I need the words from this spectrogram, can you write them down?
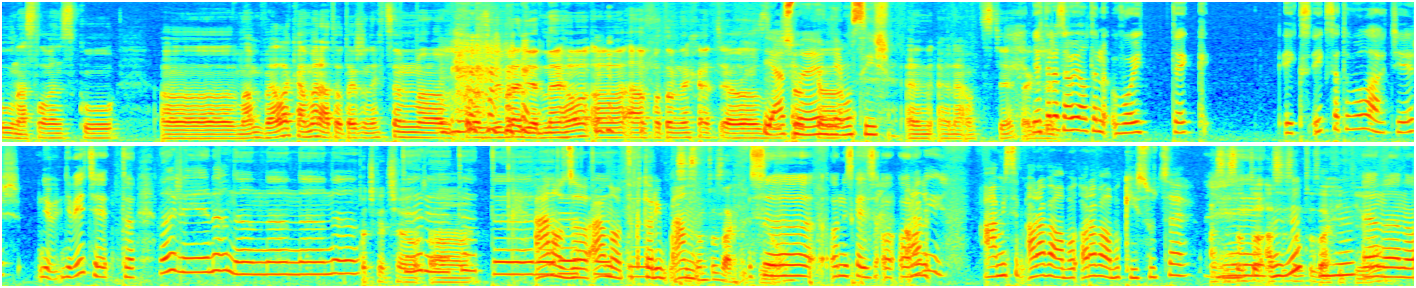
fú, na Slovensku uh, mám veľa kamarátov, takže nechcem uh, teraz vybrať jedného uh, a potom nechať uh, zvyšok Jasné, uh, nemusíš. na octe. Takže... Mňa teraz zaujal ten Vojtek XX sa to volá tiež? Ne, neviete? To... Počkaj, čo? Uh, Áno, z, áno, ktorý... asi Áno. som to zachytil. S, on z Oravy? A myslím, Orava alebo, Orava alebo Kisuce. Asi som to, asi som to zachytil. Áno, áno.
